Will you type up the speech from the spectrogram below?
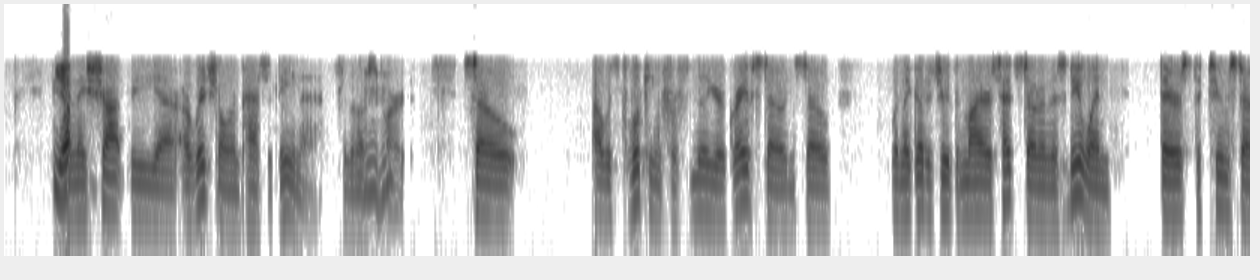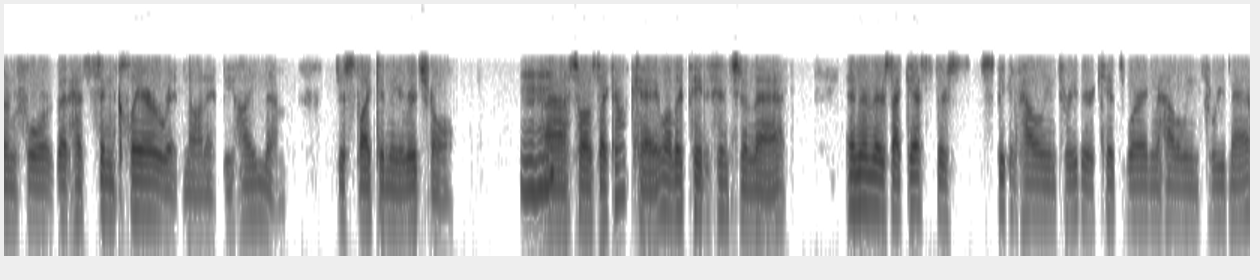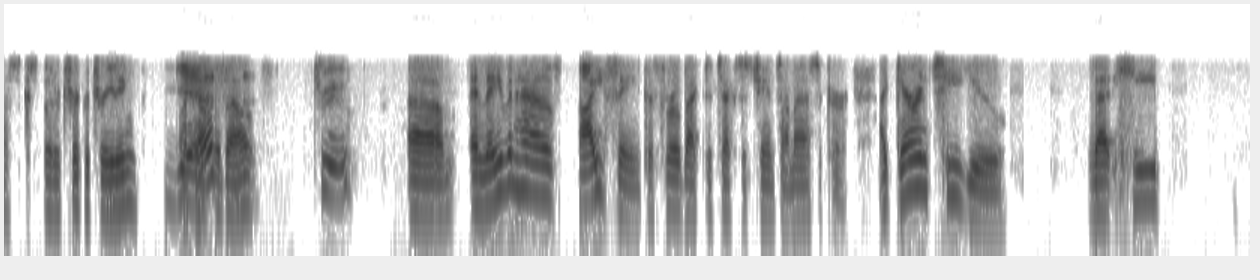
yep, and they shot the uh, original in Pasadena for the most Mhm. part. So I was looking for familiar gravestones. So when they go to Judith Myers' headstone in this new one, there's the tombstone for that has Sinclair written on it behind them, just like in the original. hmm Uh, so I was like, okay, well they paid attention to that. And then there's, I guess, there's speaking of Halloween three, there are kids wearing the Halloween three masks that are trick or treating. like yes, about. that's true. Um, and they even have, I think, a throwback to Texas Chainsaw Massacre. I guarantee you that he,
